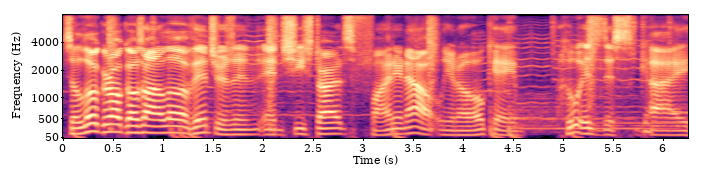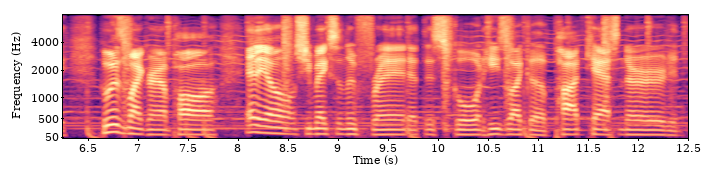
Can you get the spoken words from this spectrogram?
so little girl goes on a little adventures and and she starts finding out you know okay who is this guy? Who is my grandpa? And you know, she makes a new friend at this school, and he's like a podcast nerd, and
